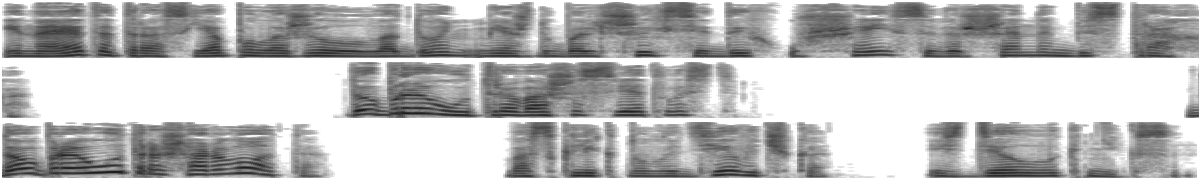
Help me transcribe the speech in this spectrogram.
и на этот раз я положила ладонь между больших седых ушей совершенно без страха. «Доброе утро, ваша светлость!» «Доброе утро, Шарлотта!» — воскликнула девочка и сделала книксон.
